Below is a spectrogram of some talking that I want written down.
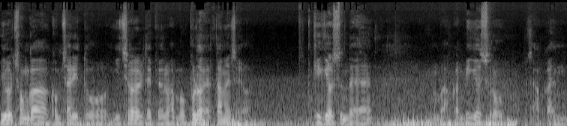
유월총과 검찰이 또 이철 대표를 한번 불러냈다면서요. 기결수인데 뭐 약간 미결수로 약간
